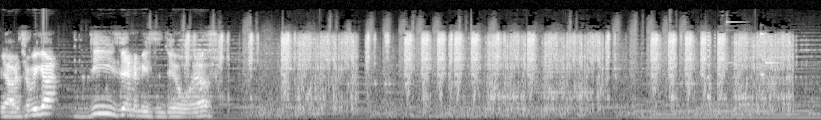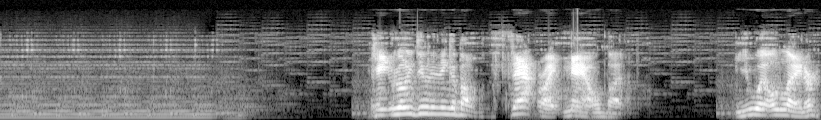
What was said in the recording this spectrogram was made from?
Yeah, so we got these enemies to deal with. Can't really do anything about that right now, but you will later.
